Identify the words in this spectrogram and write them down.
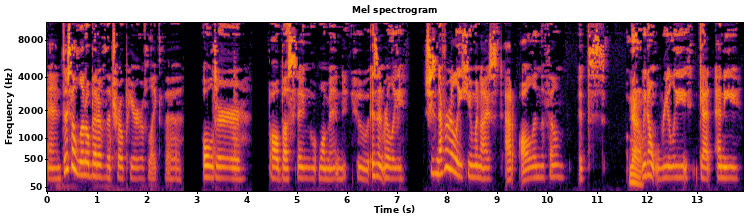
And there's a little bit of the trope here of like the older ball busting woman who isn't really, she's never really humanized at all in the film. It's, No. we don't really get any,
